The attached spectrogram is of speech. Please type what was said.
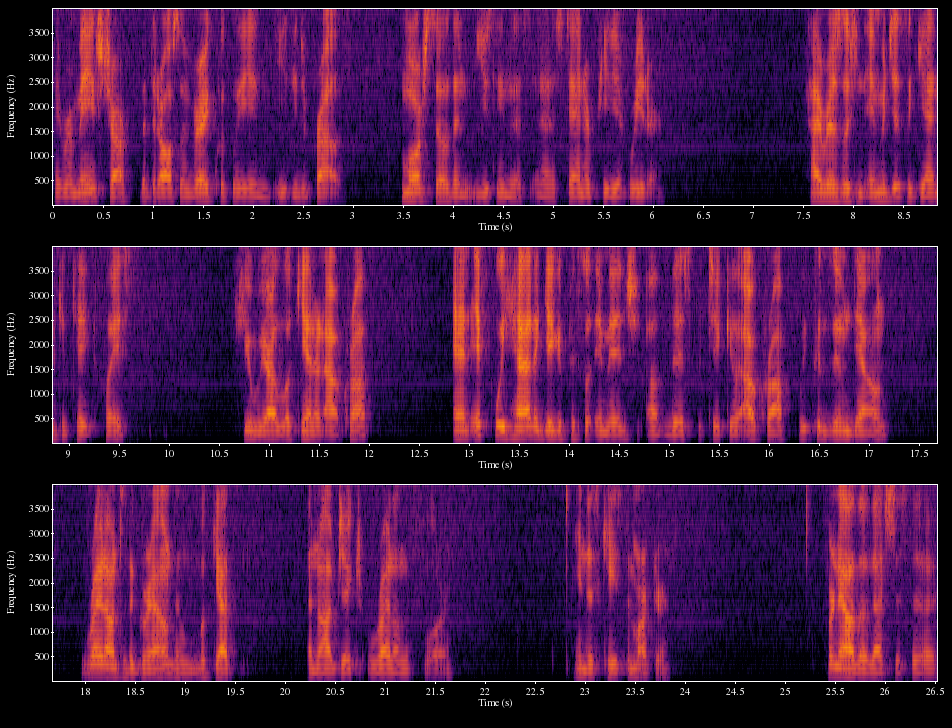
they remain sharp, but they're also very quickly and easy to browse, more so than using this in a standard PDF reader. High resolution images, again, can take place. Here we are looking at an outcrop. And if we had a gigapixel image of this particular outcrop, we could zoom down right onto the ground and look at an object right on the floor. In this case, the marker. For now, though, that's just a,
